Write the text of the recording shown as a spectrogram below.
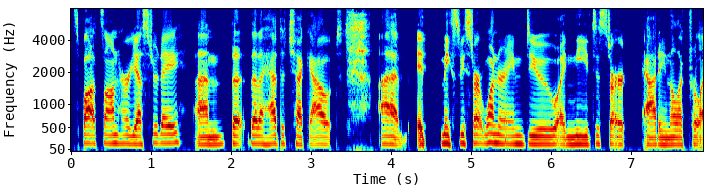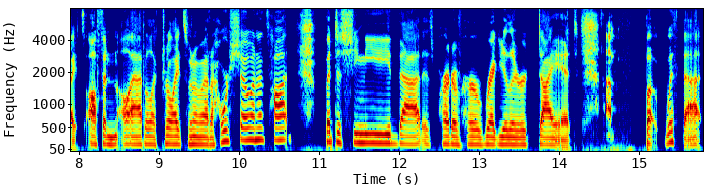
spots on her yesterday um, that, that I had to check out. Uh, it makes me start wondering do I need to start adding electrolytes? Often I'll add electrolytes when I'm at a horse show and it's hot, but does she need that as part of her regular diet? Um, but with that,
